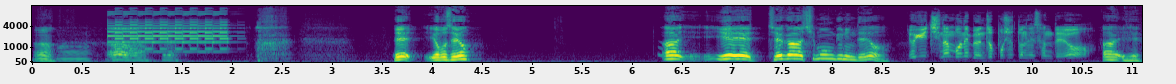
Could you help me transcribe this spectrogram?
어. 예, 여보세요? 아, 예, 예, 제가 심홍균인데요. 여기 지난번에 면접 보셨던 회사인데요. 아, 예.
